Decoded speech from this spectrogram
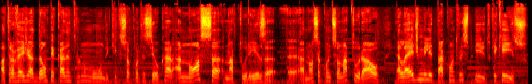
através de Adão o pecado entrou no mundo. E o que, que isso aconteceu? Cara, a nossa natureza, é, a nossa condição natural, ela é de militar contra o espírito. O que, que é isso?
